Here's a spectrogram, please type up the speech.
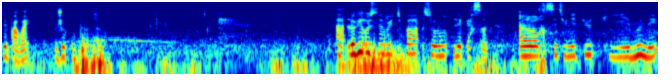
c'est pas vrai, je complote. Ah, le virus ne mute pas selon les personnes. Alors, c'est une étude qui est menée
